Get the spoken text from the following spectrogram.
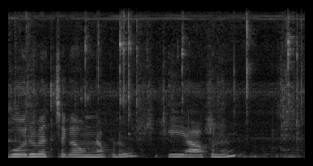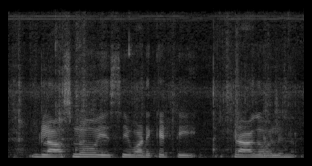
గోరువెచ్చగా ఉన్నప్పుడు ఈ ఆకును గ్లాసులో వేసి వడకెట్టి త్రాగవలను.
